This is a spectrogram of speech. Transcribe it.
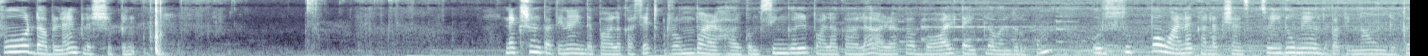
four double nine plus shipping next one பார்த்தீங்கன்னா இந்த பாலக்கா செட் ரொம்ப அழகாக இருக்கும். சிங்கிள் பாலக்காவில் அழகாக பால் டைப்பில் வந்திருக்கும். ஒரு சூப்பர்வான கலெக்ஷன்ஸ் ஸோ இதுவுமே வந்து பார்த்திங்கன்னா உங்களுக்கு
